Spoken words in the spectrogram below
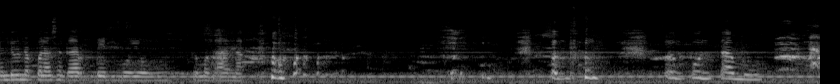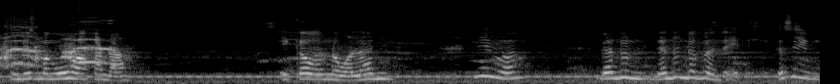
Nandun na pala sa garden mo yung kamag-anak. Pag, pagpunta mo, hindi manguha ka na, ikaw ang nawalan. Di ba? Ganun, ganun naman eh. Kasi yung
